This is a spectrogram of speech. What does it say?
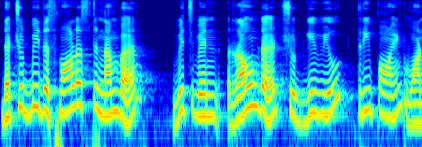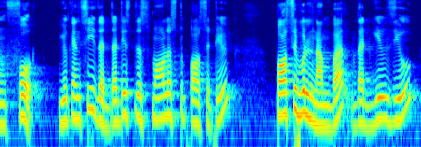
that should be the smallest number which when rounded should give you 3.14 you can see that that is the smallest positive possible number that gives you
